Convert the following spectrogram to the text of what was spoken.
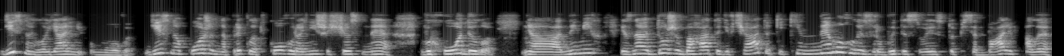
Дійсно лояльні умови. Дійсно, кожен, наприклад, в кого раніше щось не виходило, не міг. Я знаю дуже багато дівчаток, які не могли зробити свої 150 балів, але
